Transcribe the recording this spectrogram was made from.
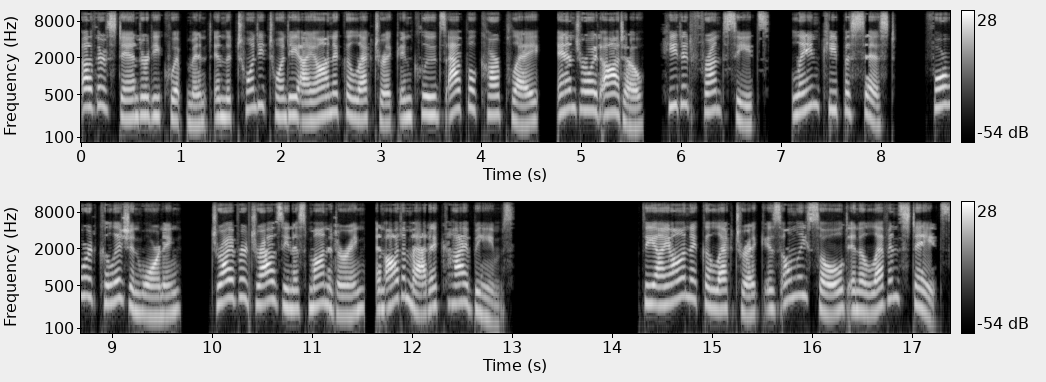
Other standard equipment in the 2020 Ioniq Electric includes Apple CarPlay, Android Auto, heated front seats, lane keep assist, forward collision warning, driver drowsiness monitoring, and automatic high beams. The Ioniq Electric is only sold in 11 states.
